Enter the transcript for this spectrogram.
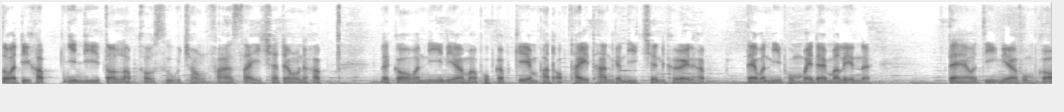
สวัสดีครับ ยินดีต้อนรับเข้าสู่ช่องฟ้าใสชาแนลนะครับ และก็วันนี้เนี่ยมาพบกับเกมพัดออฟไททันกันอีกเช่นเคยนะครับ แต่วันนี้ผมไม่ได้มาเล่นนะ แต่จริงเนี่ยผมก็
